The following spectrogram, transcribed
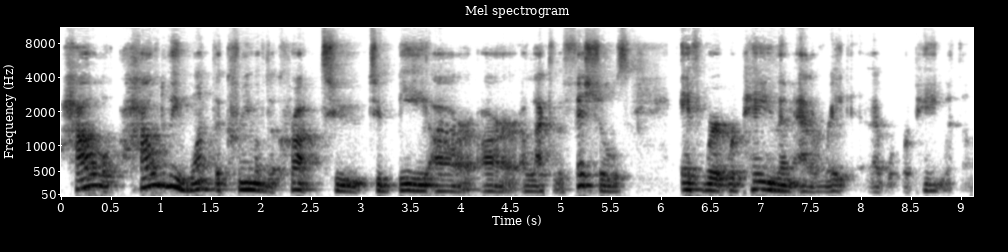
how how do we want the cream of the crop to to be our our elected officials if we're, we're paying them at a rate that we're paying with them.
